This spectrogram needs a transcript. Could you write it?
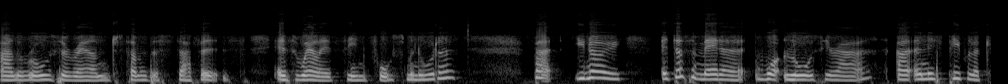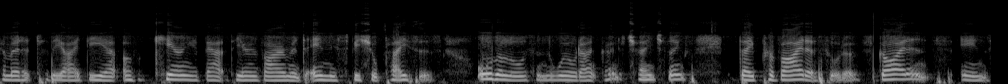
are the rules around some of the stuff is, as well as the enforcement order. But, you know, it doesn't matter what laws there are, uh, unless people are committed to the idea of caring about their environment and their special places, all the laws in the world aren't going to change things. They provide a sort of guidance and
